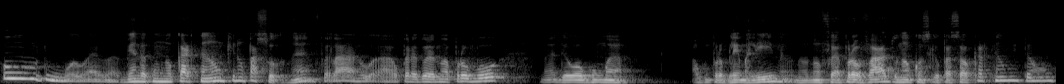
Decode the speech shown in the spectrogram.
ou é, venda com, no cartão que não passou. Né? Foi lá, a operadora não aprovou, né? deu alguma, algum problema ali, não, não foi aprovado, não conseguiu passar o cartão, então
